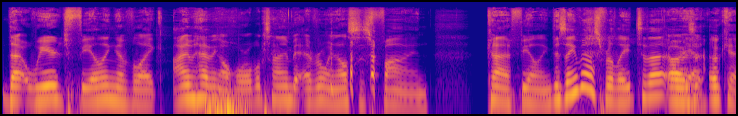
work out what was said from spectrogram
that weird feeling of like, I'm having a horrible time, but everyone else is fine kind of feeling. Does anybody else relate to that? Oh, yeah. it- okay.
